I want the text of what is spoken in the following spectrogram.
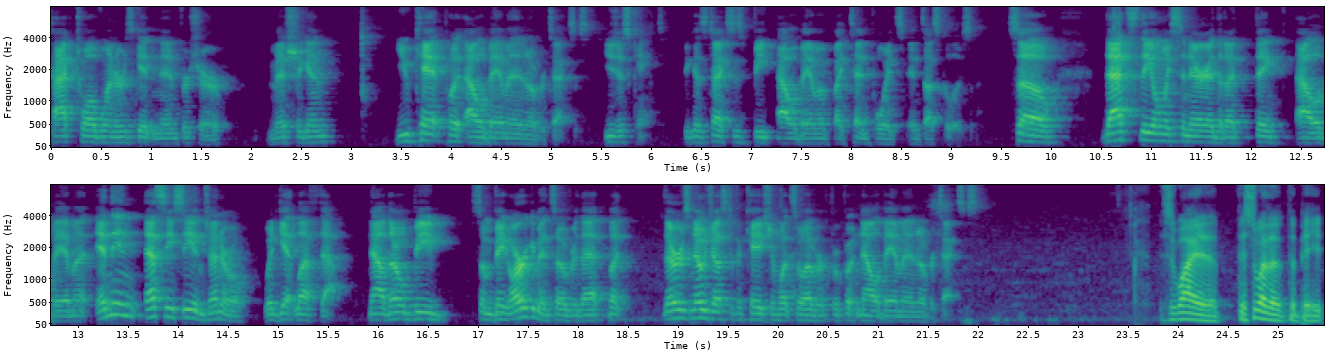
Pac 12 winners getting in for sure. Michigan, you can't put Alabama in over Texas. You just can't because Texas beat Alabama by 10 points in Tuscaloosa. So that's the only scenario that I think Alabama and the SEC in general would get left out. Now, there will be some big arguments over that, but there is no justification whatsoever for putting Alabama in over Texas. this is why this is why the debate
